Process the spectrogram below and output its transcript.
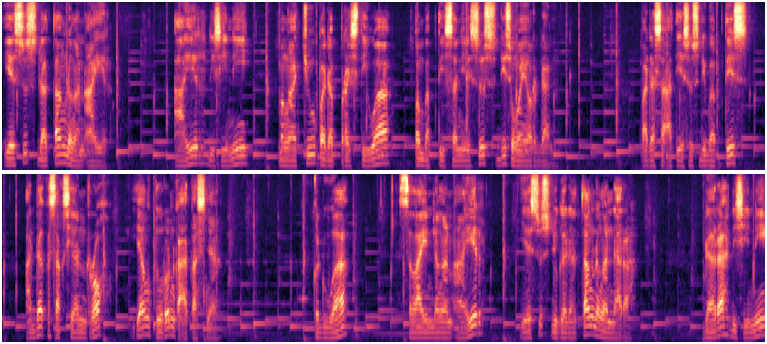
Yesus datang dengan air. Air di sini mengacu pada peristiwa pembaptisan Yesus di Sungai Yordan. Pada saat Yesus dibaptis, ada kesaksian roh yang turun ke atasnya. Kedua, selain dengan air, Yesus juga datang dengan darah. Darah di sini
